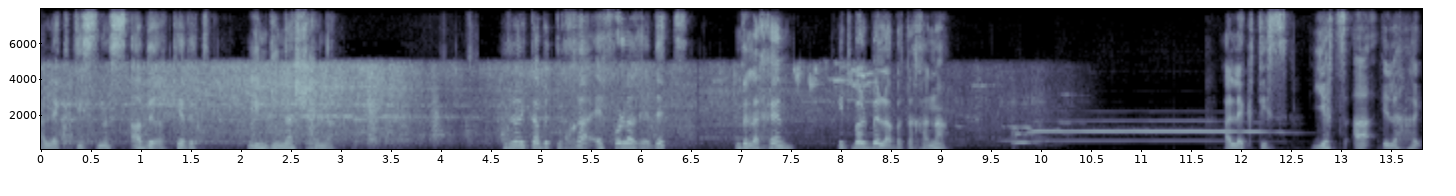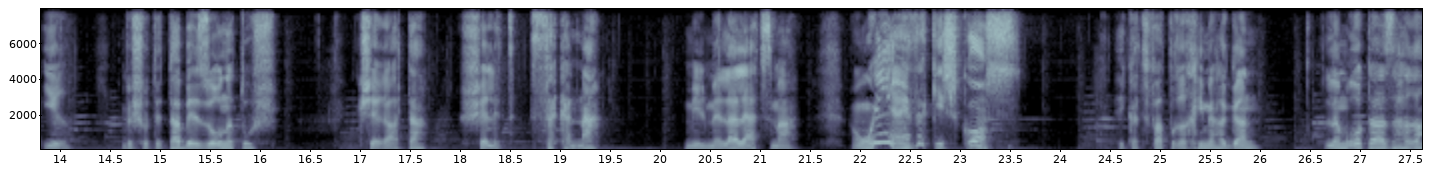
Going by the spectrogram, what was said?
אלקטיס נסעה ברכבת למדינה שכנה. היא לא הייתה בטוחה איפה לרדת, ולכן התבלבלה בתחנה. אלקטיס יצאה אל העיר ושוטטה באזור נטוש. כשראתה שלט סכנה, מלמלה לעצמה, וואי, איזה קשקוש! היא קטפה פרחים מהגן, למרות האזהרה.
